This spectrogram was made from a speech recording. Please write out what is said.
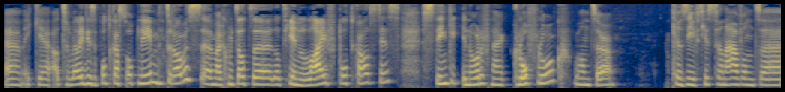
uh, ik, uh, terwijl ik deze podcast opneem trouwens. maar goed dat dat geen live podcast is. Stink ik enorm naar kloflook. Want Chris heeft gisteravond uh,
